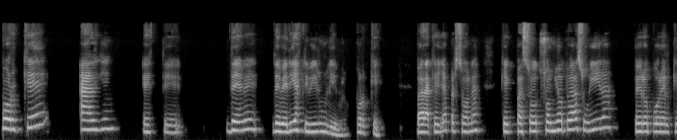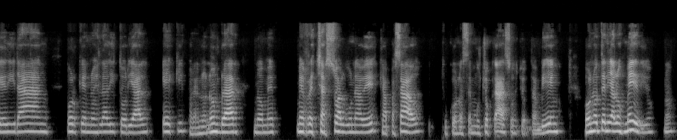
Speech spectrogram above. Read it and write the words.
¿Por qué alguien este, debe, debería escribir un libro. ¿Por qué? Para aquella persona que pasó, soñó toda su vida, pero por el que dirán, porque no es la editorial X, para no nombrar, no me, me rechazó alguna vez, ¿qué ha pasado? Tú conoces muchos casos, yo también, o no tenía los medios, ¿no?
